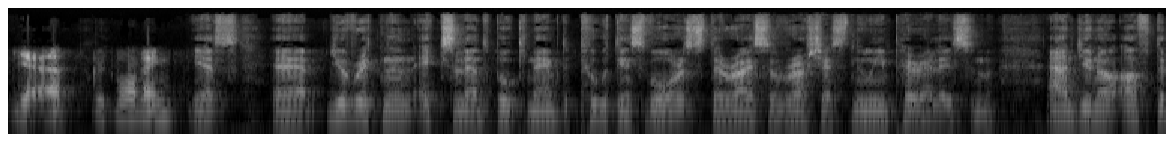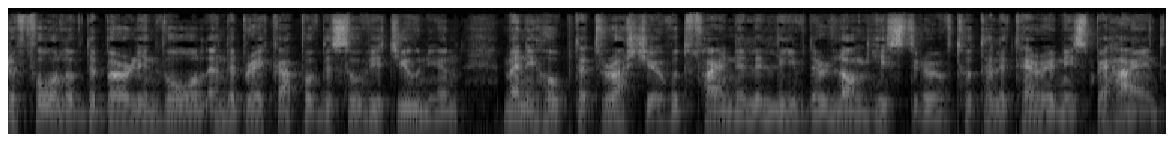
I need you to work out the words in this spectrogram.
Yeah, good morning. Yes, uh, you've written an excellent book named Putin's Wars The Rise of Russia's New Imperialism. And you know, after the fall of the Berlin Wall and the breakup of the Soviet Union, many hoped that Russia would finally leave their long history of totalitarianism behind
